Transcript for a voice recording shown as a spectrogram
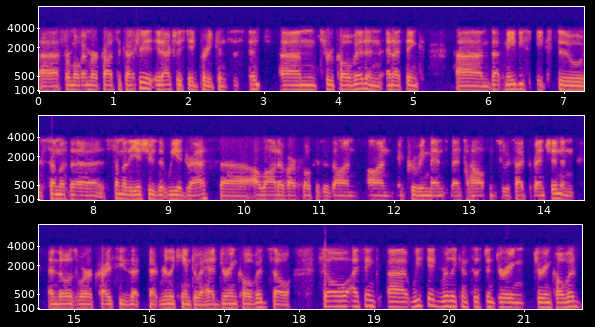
uh, for Movember across the country, it actually stayed pretty consistent um, through COVID, and and I think um, that maybe speaks to some of the some of the issues that we address. Uh, a lot of our focus is on on improving men's mental health and suicide prevention, and and those were crises that that really came to a head during COVID. So so I think uh, we stayed really consistent during during COVID.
